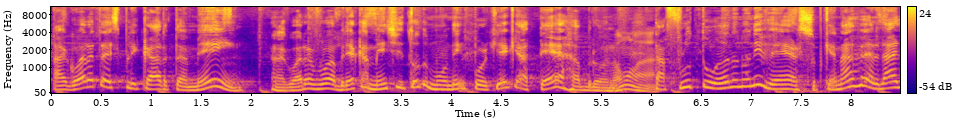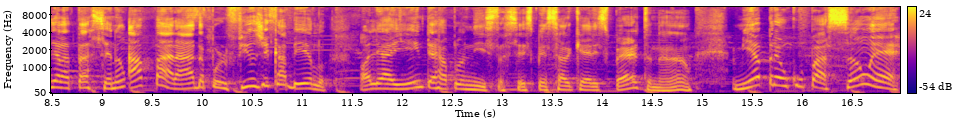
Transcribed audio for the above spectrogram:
Agora tá explicado também. Agora eu vou abrir a mente de todo mundo, hein? Por que, que a Terra, Bruno, Vamos lá. tá flutuando no universo? Porque na verdade ela tá sendo aparada por fios de cabelo. Olha aí, hein, terraplanista? Vocês pensaram que era esperto? Não. Minha preocupação é:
